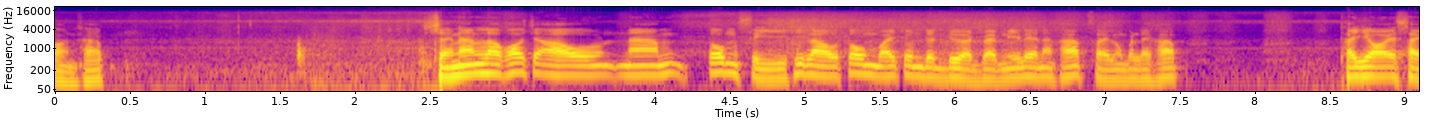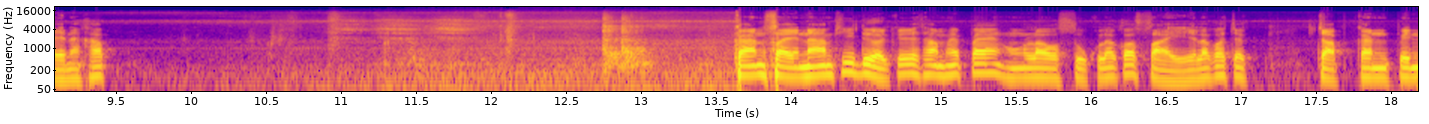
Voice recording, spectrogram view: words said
ก่อนครับจากนั้นเราก็จะเอาน้ำต้มสีที่เราต้มไว้จนเดือดๆแบบนี้เลยนะครับ ใส่ลงไปเลยครับ ทยอยใส่นะครับ การใส่น้ำที่เดือดก็จะทำให้แป้งของเราสุกแล้วก็ใส่แล้วก็จะจับกันเป็น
